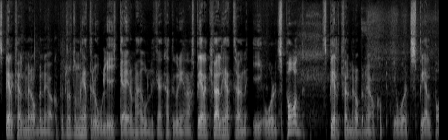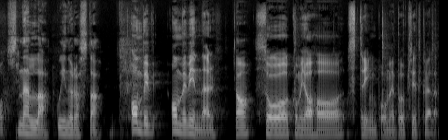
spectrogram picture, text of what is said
spelkväll med Robin och Jakob. Jag tror att de heter olika i de här olika kategorierna. Spelkväll heter den i årets podd, spelkväll med Robin och Jakob i årets spelpodd. Snälla, gå in och rösta. Om vi, om vi vinner Ja, så kommer jag ha string på mig på uppsittkvällen.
